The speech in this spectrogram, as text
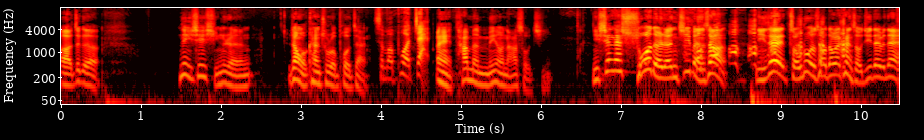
呃这个。那些行人让我看出了破绽。什么破绽？哎，他们没有拿手机。你现在所有的人基本上 你在走路的时候都会看手机，对不对？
